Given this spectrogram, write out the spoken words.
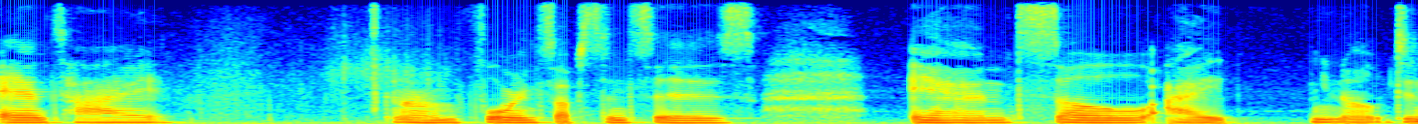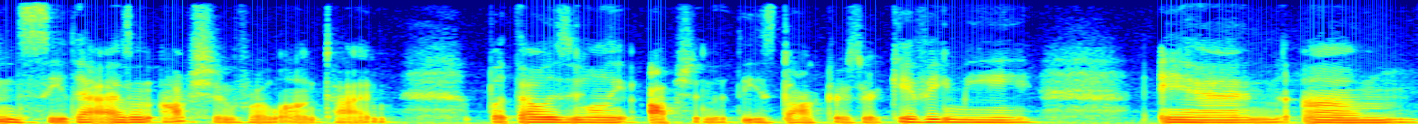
anti um, foreign substances and so i you know didn't see that as an option for a long time but that was the only option that these doctors were giving me and um,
